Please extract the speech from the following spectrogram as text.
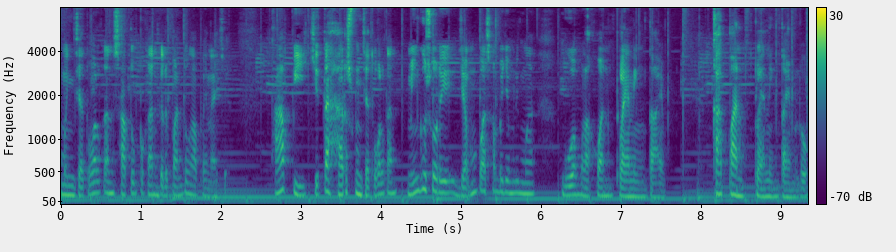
menjadwalkan satu pekan ke depan tuh ngapain aja. Tapi kita harus menjadwalkan Minggu sore jam 4 sampai jam 5 gue melakukan planning time. Kapan planning time lo?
